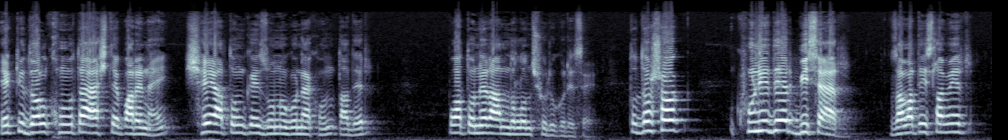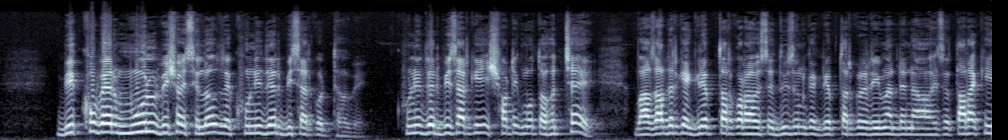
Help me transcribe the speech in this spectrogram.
একটি দল ক্ষমতায় আসতে পারে নাই সেই আতঙ্কে জনগণ এখন তাদের পতনের আন্দোলন শুরু করেছে। তো দর্শক খুনিদের বিচার। জামাতে ইসলামের বিক্ষোভের মূল বিষয় ছিল যে খুনিদের বিচার করতে হবে। খুনিদের বিচার কি সঠিক মতো হচ্ছে বা যাদেরকে গ্রেপ্তার করা হয়েছে, দুইজনকে গ্রেপ্তার করে রিমান্ডে নেওয়া হয়েছে, তারা কি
